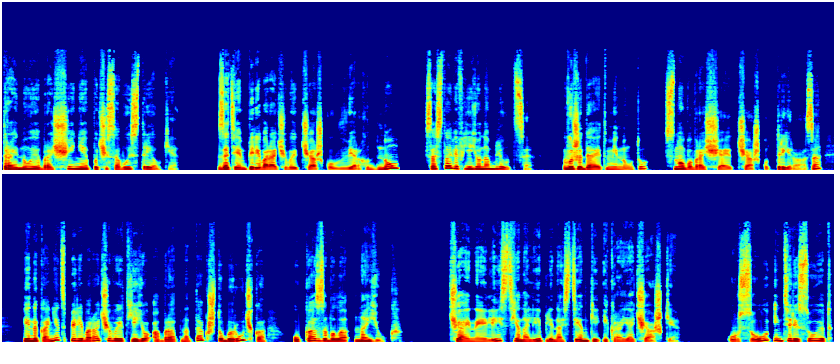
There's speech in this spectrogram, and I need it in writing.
тройное вращение по часовой стрелке. Затем переворачивает чашку вверх дном составив ее на блюдце, выжидает минуту, снова вращает чашку три раза и, наконец, переворачивает ее обратно так, чтобы ручка указывала на юг. Чайные листья налипли на стенки и края чашки. Урсулу интересуют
